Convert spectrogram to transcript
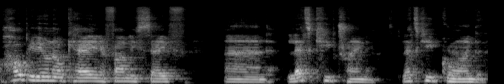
I hope you're doing okay and your family's safe. And let's keep training. Let's keep grinding.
